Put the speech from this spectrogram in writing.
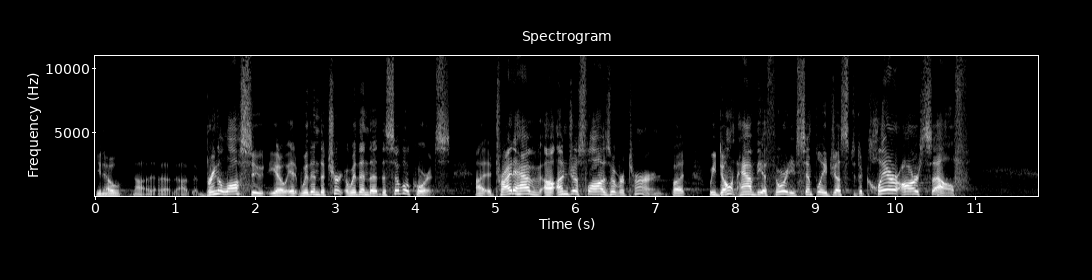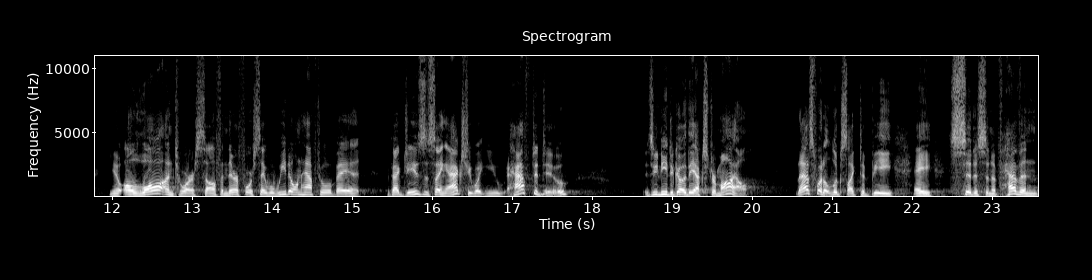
You know, uh, uh, bring a lawsuit. You know, it, within the church, within the, the civil courts. Uh, try to have uh, unjust laws overturned, but we don't have the authority simply just to declare ourselves, you know, a law unto ourselves, and therefore say, well, we don't have to obey it. In fact, Jesus is saying, actually, what you have to do is you need to go the extra mile. That's what it looks like to be a citizen of heaven,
